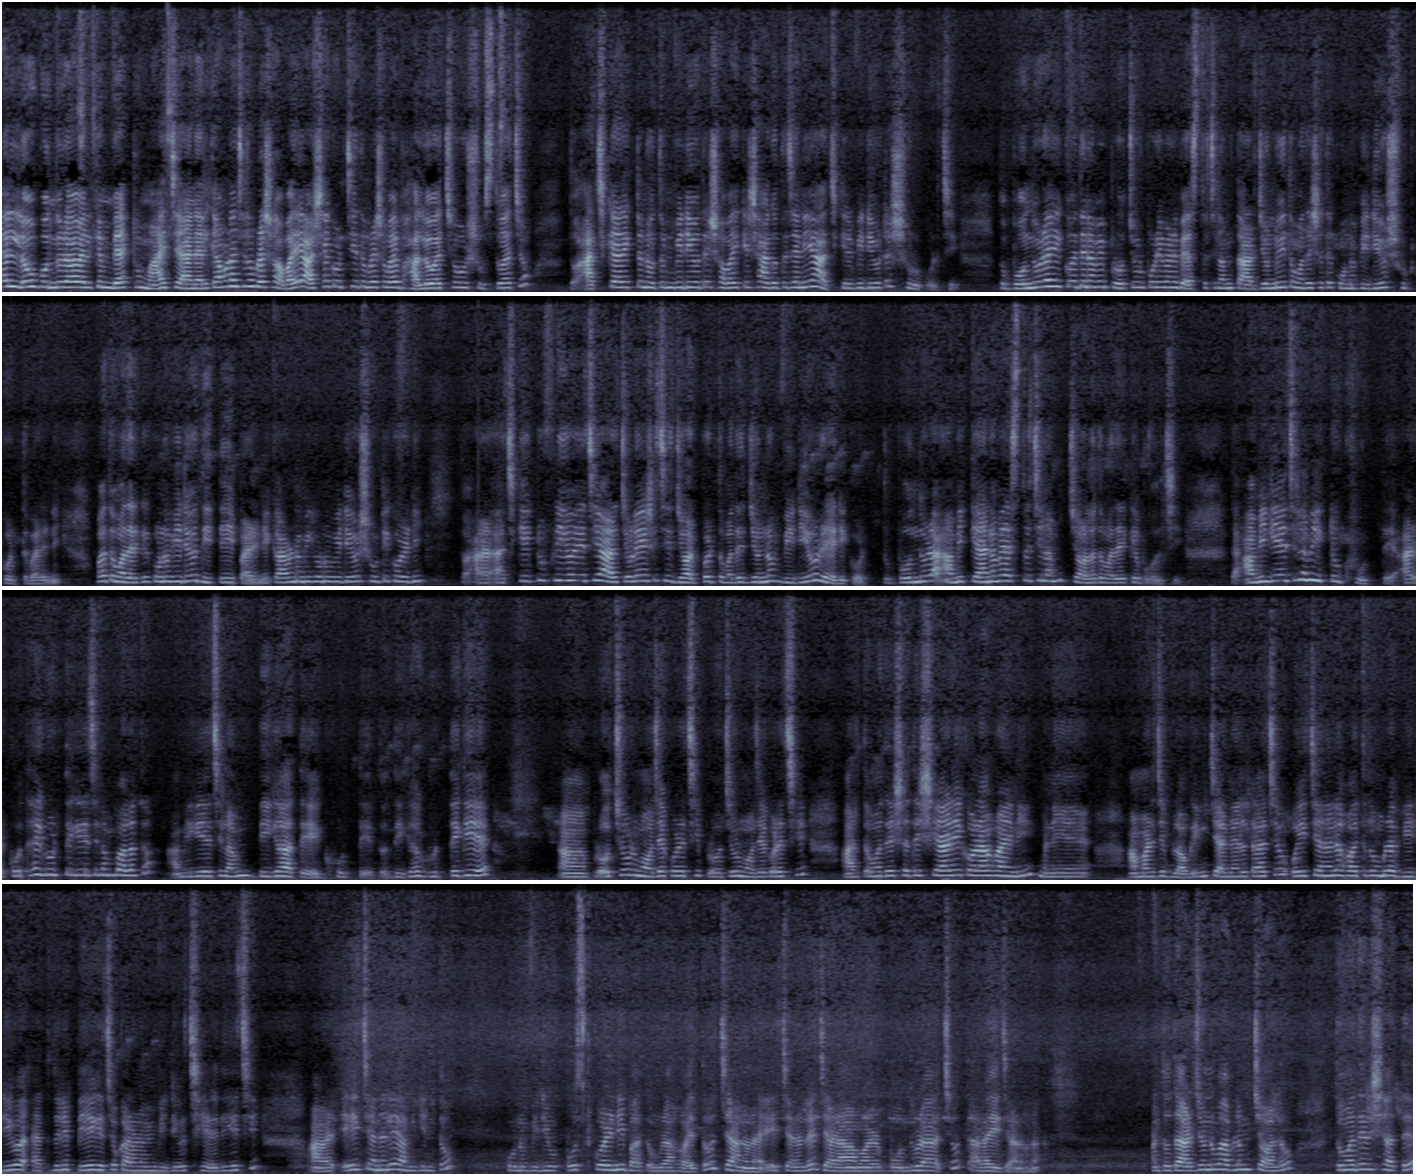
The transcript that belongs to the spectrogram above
Hello বন্ধুরা welcome back to my channel কেমন আছো তোমরা সবাই? আশা করছি তোমরা সবাই ভালো আছো, সুস্থ আছো। তো আজকে আরেকটা নতুন ভিডিওতে সবাইকে স্বাগত জানিয়ে আজকের ভিডিওটা শুরু করছি। তো বন্ধুরা, এই কদিন আমি প্রচুর পরিমাণে ব্যস্ত ছিলাম, তার জন্যই তোমাদের সাথে কোনো ভিডিও শ্যুট করতে পারিনি। বা তোমাদেরকে কোনো ভিডিও দিতেই পারিনি, কারণ আমি কোনো ভিডিও শ্যুটই করিনি। তো আর আজকে একটু ফ্রি হয়েছি, আর চলে এসেছি ঝটপট তোমাদের জন্য ভিডিও রেডি করতে। তো বন্ধুরা, আমি কেন ব্যস্ত ছিলাম? চলো তোমাদেরকে বলছি। তা আমি গিয়েছিলাম একটু ঘুরতে। আর কোথায় ঘুরতে গিয়েছিলাম বলো তো? আমি গিয়েছিলাম দীঘাতে ঘুরতে। তো দীঘা ঘুরতে গিয়ে প্রচুর মজা করেছি, প্রচুর মজা করেছি। আর তোমাদের সাথে শেয়ারই করা হয়নি। মানে আমার যে ব্লগিং চ্যানেলটা আছে, ওই চ্যানেলে হয়তো তোমরা ভিডিও এতদিনে পেয়ে গেছো, কারণ আমি ভিডিও ছেড়ে দিয়েছি। আর এই চ্যানেলে আমি কিন্তু কোনো ভিডিও পোস্ট করিনি বা তোমরা হয়তো জানো না। এই চ্যানেলে যারা আমার বন্ধুরা আছো, তারাই জানো না। তো তার জন্য ভাবলাম চলো তোমাদের সাথে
